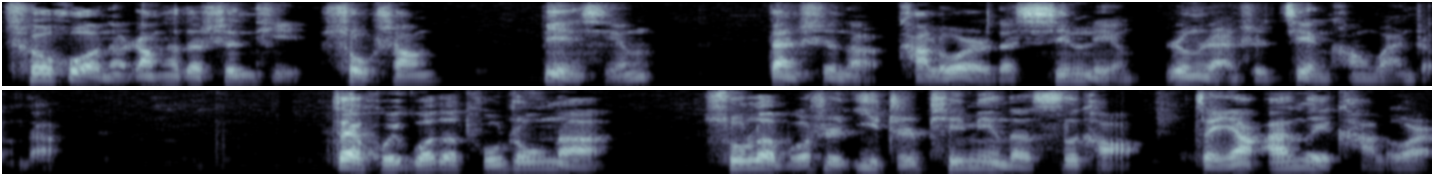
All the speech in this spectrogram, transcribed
车祸呢让他的身体受伤、变形，但是呢，卡罗尔的心灵仍然是健康完整的。在回国的途中呢。苏勒博士一直拼命的思考怎样安慰卡罗尔，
